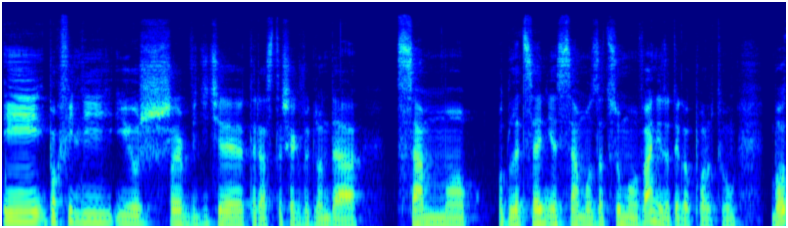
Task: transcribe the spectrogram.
I po chwili już e, widzicie teraz też jak wygląda samo podlecenie, samo zacumowanie do tego portu. Bo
